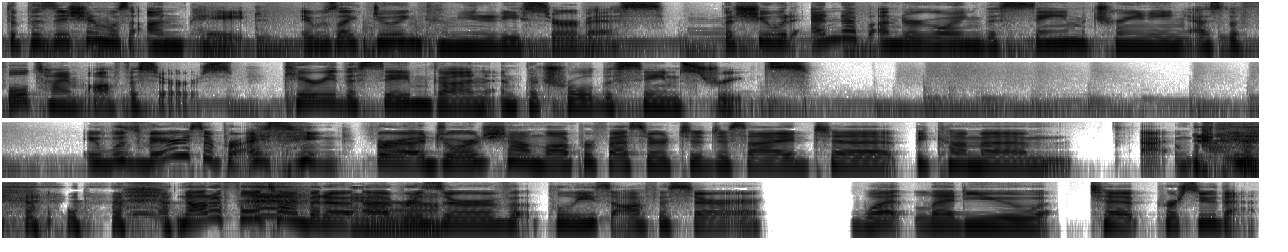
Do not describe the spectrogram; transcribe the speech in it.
The position was unpaid, it was like doing community service. But she would end up undergoing the same training as the full time officers, carry the same gun, and patrol the same streets. It was very surprising for a Georgetown law professor to decide to become um, a not a full time, but a, yeah. a reserve police officer. What led you to pursue that?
